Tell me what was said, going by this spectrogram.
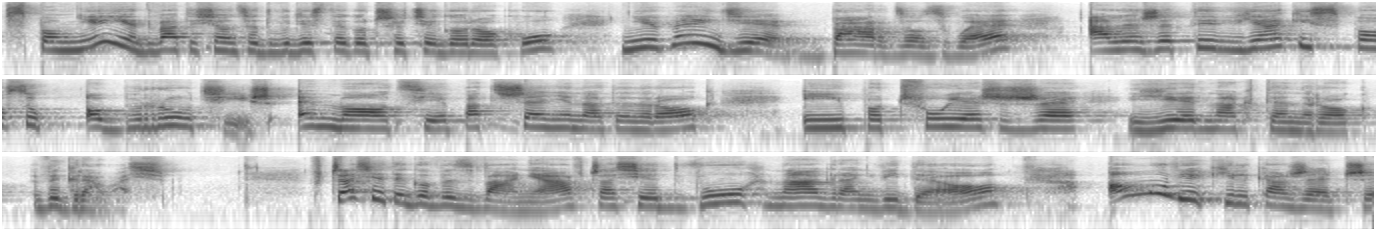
wspomnienie 2023 roku nie będzie bardzo złe, ale że ty w jakiś sposób obrócisz emocje, patrzenie na ten rok i poczujesz, że jednak ten rok wygrałaś. W czasie tego wyzwania, w czasie dwóch nagrań wideo, omówię kilka rzeczy,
